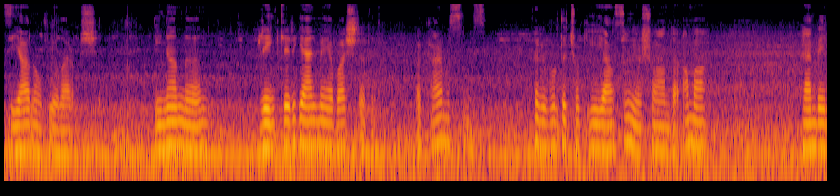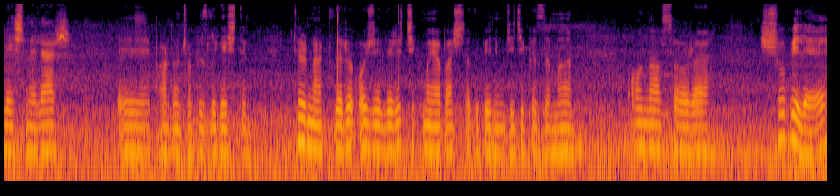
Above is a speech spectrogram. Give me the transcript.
ziyan oluyorlarmış. İnanın renkleri gelmeye başladı. Bakar mısınız? Tabi burada çok iyi yansımıyor şu anda ama pembeleşmeler eee, pardon çok hızlı geçtim. Tırnakları, ojeleri çıkmaya başladı benim cici kızımın. Ondan sonra şu bile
